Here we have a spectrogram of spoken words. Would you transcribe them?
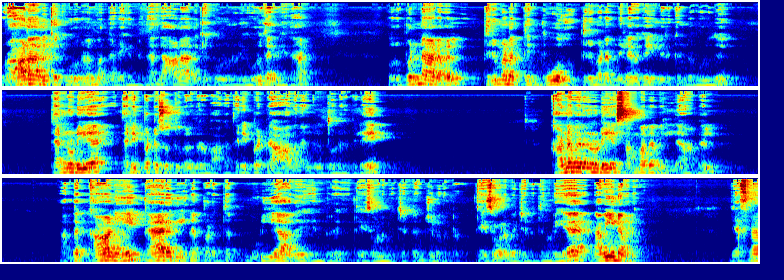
ஒரு ஆணாதிக்க கூறுகளும் வந்தடைகின்றன. அந்த ஆணாதிக்க கூறுகளுடைய ஒரு தன்மை தான் ஒரு பெண்ணானவள் திருமணத்தின் போது திருமணம் நிலவகையில் இருக்கின்ற பொழுது தன்னுடைய தனிப்பட்ட சொத்துக்கள் தொடர்பாக தனிப்பட்ட ஆதனங்கள் தொடர்பிலே கணவரனுடைய சம்மதம் இல்லாமல் அந்த காணியை பாரதீனப்படுத்த முடியாது என்று தேச சட்டம் சொல்லுகின்றது. தேச சட்டத்தினுடைய நவீன வழி. Jaffna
